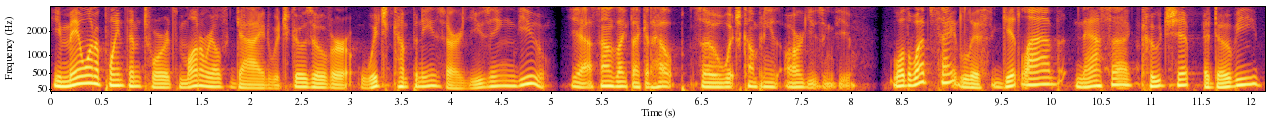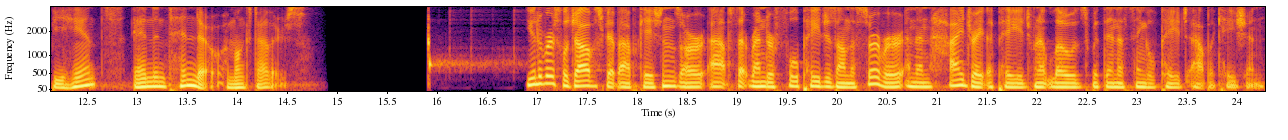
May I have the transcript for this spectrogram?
you may want to point them towards Monterail's guide, which goes over which companies are using Vue. Yeah, sounds like that could help. So, which companies are using Vue? Well, the website lists GitLab, NASA, CodeShip, Adobe, Behance, and Nintendo, amongst others. Universal JavaScript applications are apps that render full pages on the server and then hydrate a page when it loads within a single page application.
